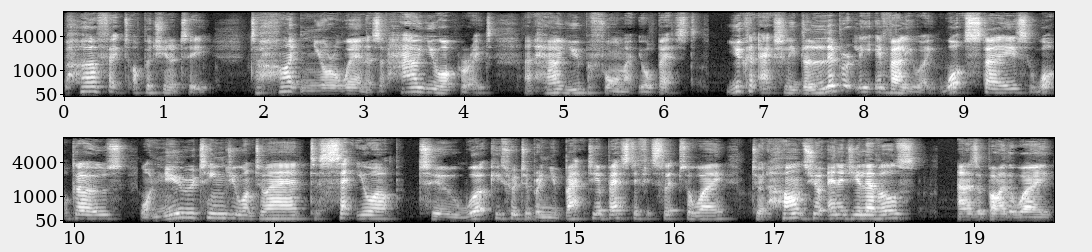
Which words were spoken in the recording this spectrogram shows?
perfect opportunity to heighten your awareness of how you operate and how you perform at your best. You can actually deliberately evaluate what stays, what goes, what new routines you want to add to set you up, to work you through, to bring you back to your best if it slips away, to enhance your energy levels. And as a by the way,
